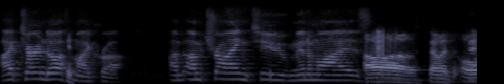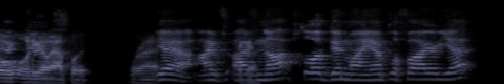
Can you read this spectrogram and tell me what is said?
I turned off It's- Mycroft. I'm, I'm trying to minimize. Oh, so it's all audio output, right? Yeah, I've, I've not plugged in my amplifier yet.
